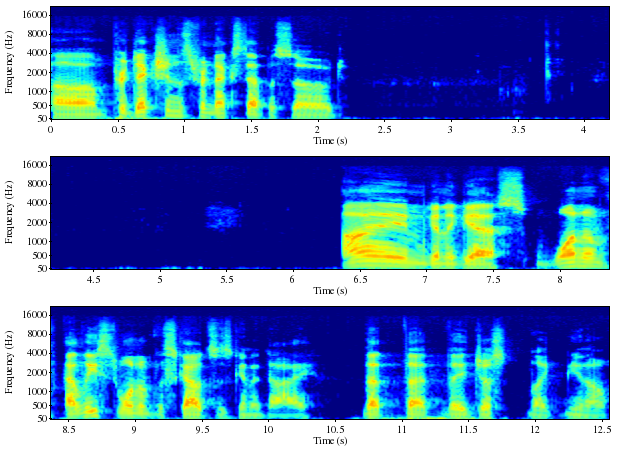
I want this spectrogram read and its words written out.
Um, predictions for next episode. I'm gonna guess one of at least one of the scouts is gonna die. That that they just like you know.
